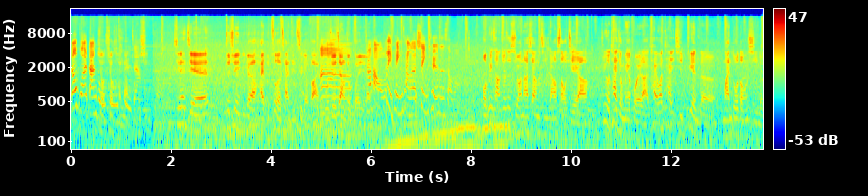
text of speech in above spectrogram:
都不会单独就出去这样不。行。情人节就去一个还不错的餐厅吃个饭，我觉得这样就可以了。嗯就好了。那你平常的兴趣是什么？我平常就是喜欢拿相机，然后扫街啊，因为我太久没回来，台湾太其实变得蛮多东西了。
